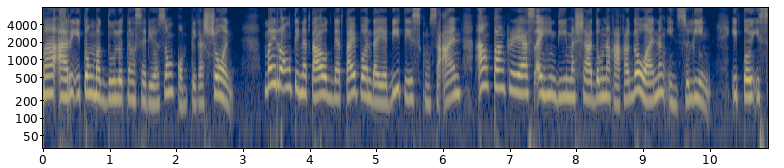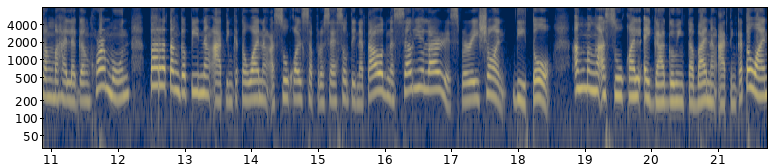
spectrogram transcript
maaari itong magdulot ng seryosong komplikasyon. Mayroong tinatawag na type 1 diabetes kung saan ang pancreas ay hindi masyadong nakakagawa ng insulin. Ito'y isang mahalagang hormone para tanggapin ng ating katawan ng asukal sa prosesong tinatawag na cellular respiration. Dito, ang mga asukal ay gagawing taba ng ating katawan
